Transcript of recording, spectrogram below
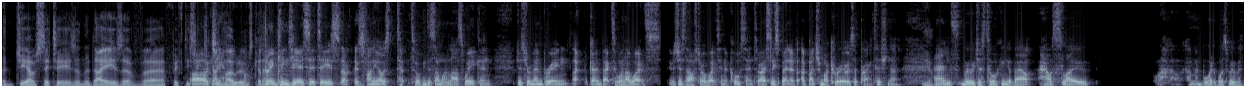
and GeoCities and the days of uh, 56k oh, ge- modems. Connected. Blinking GeoCities. Uh, it's funny. I was t- talking to someone last week and just remembering, like, going back to when I worked. It was just after I worked in a call center. I actually spent a, a bunch of my career as a practitioner, yeah. and we were just talking about how slow I can't remember what it was we were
